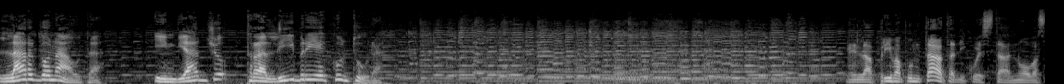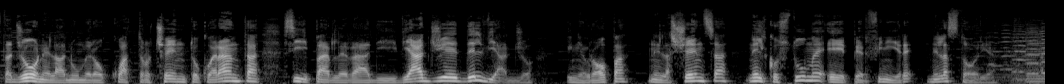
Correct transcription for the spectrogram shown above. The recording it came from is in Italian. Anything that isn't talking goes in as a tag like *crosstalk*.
L'Argonauta, in viaggio tra libri e cultura. Nella prima puntata di questa nuova stagione, la numero 440, si parlerà di viaggi e del viaggio, in Europa, nella scienza, nel costume e, per finire, nella storia.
